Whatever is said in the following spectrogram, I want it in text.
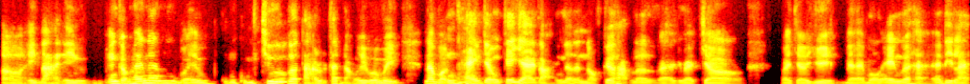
Ờ, hiện tại thì em cảm thấy nó bọn em cũng cũng chưa có tạo được tác động gì bởi vì nó vẫn đang trong cái giai đoạn đó là nộp kế hoạch lên và và chờ và chờ duyệt để bọn em có thể đi làm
